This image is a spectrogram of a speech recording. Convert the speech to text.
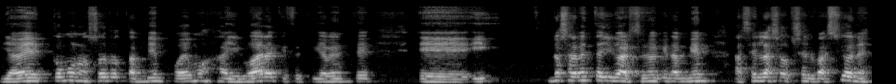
y a ver cómo nosotros también podemos ayudar a que efectivamente, eh, y no solamente ayudar, sino que también hacer las observaciones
